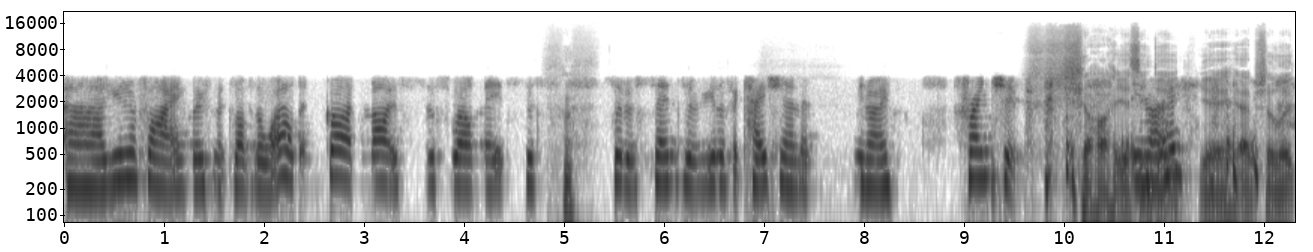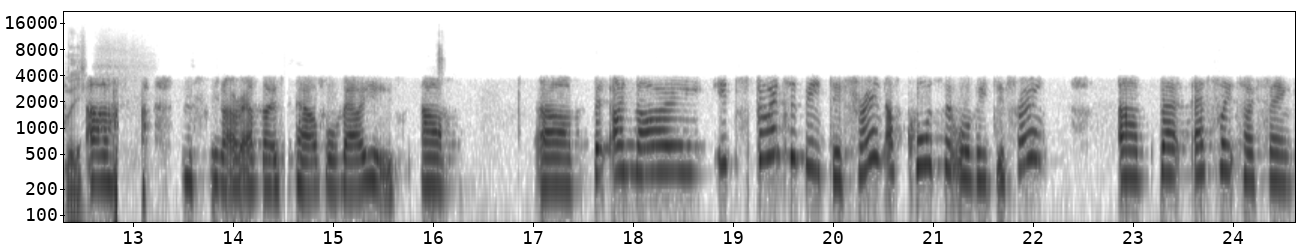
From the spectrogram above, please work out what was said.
uh, unifying movements of the world. And God knows this world needs this sort of sense of unification and you know friendship. Sure, yes, You know? indeed. Yeah, absolutely. uh, you know, around those powerful values. Um, um, but I know it's going to be different. Of course, it will be different. Um, but athletes, I think,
